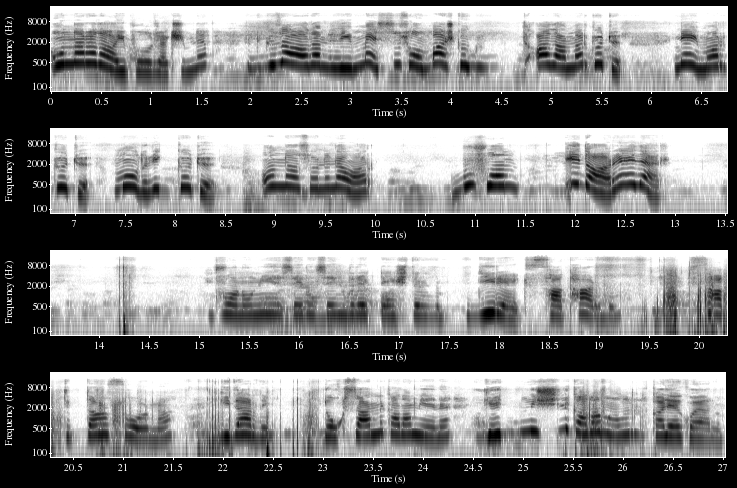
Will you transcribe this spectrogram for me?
Onlara da ayıp olacak şimdi. Güzel adam dediğim Messi son. Başka adamlar kötü. Neymar kötü. Modric kötü. Ondan sonra ne var? Buffon idare eder. Buffon onu seni direkt değiştirdim. Direkt satardım. Sattıktan sonra giderdim. 90'lık adam yerine 70'lik adam alır kaleye koyardım.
